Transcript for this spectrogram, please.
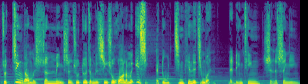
就进到我们生命深处，对着我们的心说话。那么，一起来读今天的经文，来聆听神的声音。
